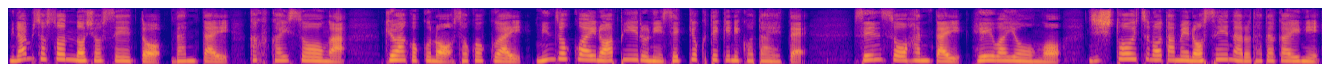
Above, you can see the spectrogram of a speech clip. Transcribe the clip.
南朝鮮の諸政と団体、各階層が共和国の祖国愛、民族愛のアピールに積極的に応えて、戦争反対、平和擁護、自主統一のための聖なる戦いに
